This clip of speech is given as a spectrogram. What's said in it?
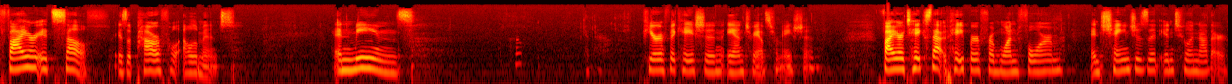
Fire itself is a powerful element and means purification and transformation. Fire takes that paper from one form and changes it into another.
